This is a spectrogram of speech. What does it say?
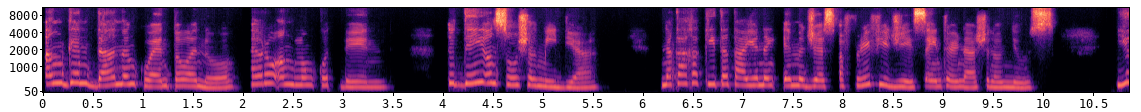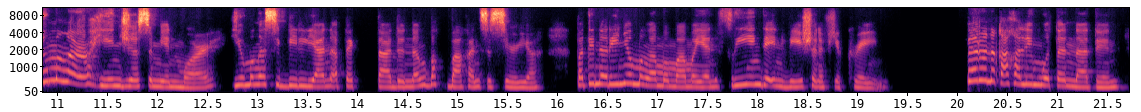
Ang ganda ng kwento, ano? Pero ang lungkot din. Today on social media, nakakakita tayo ng images of refugees sa international news. Yung mga Rohingya sa Myanmar, yung mga sibilyan na apektado ng bakbakan sa Syria, pati na rin yung mga mamamayan fleeing the invasion of Ukraine. Pero nakakalimutan natin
